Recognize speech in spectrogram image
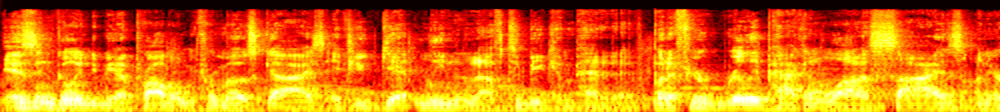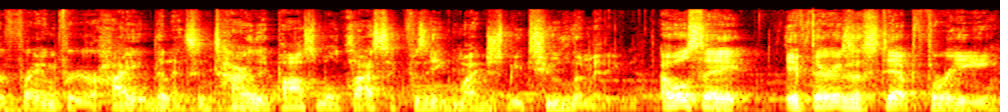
isn't going to be a problem for most guys if you get lean enough to be competitive. But if you're really packing a lot of size on your frame for your height, then it's entirely possible classic physique might just be too limiting. I will say, if there is a step three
